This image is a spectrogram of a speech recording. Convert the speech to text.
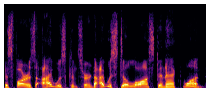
As far as I was concerned, I was still lost in Act One.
